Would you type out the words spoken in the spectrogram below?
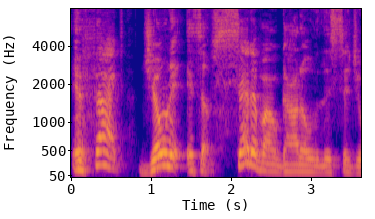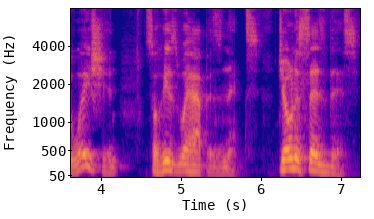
In fact, Jonah is upset about God over this situation. So here's what happens next. Jonah says this.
